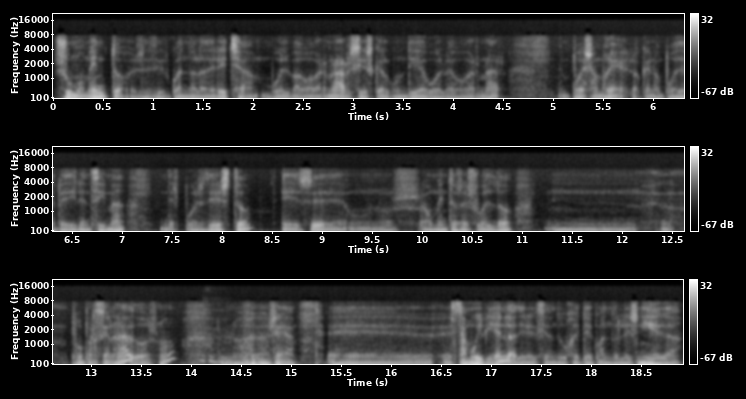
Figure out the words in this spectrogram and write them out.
su momento, es decir, cuando la derecha vuelva a gobernar, si es que algún día vuelve a gobernar, pues hombre, lo que no puede pedir encima después de esto es eh, unos aumentos de sueldo mm, proporcionados, ¿no? O sea, eh, está muy bien la dirección de UGT cuando les niega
